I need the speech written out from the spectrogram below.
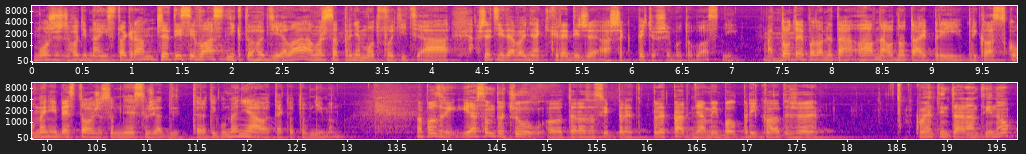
môžeš hodiť na Instagram, že ty si vlastník toho diela a môžeš sa pri ňom odfotiť a, a všetci dávajú nejaký kredit, že a však Peťo Šebo to vlastní. A toto je podľa mňa tá hlavná hodnota aj pri, pri klasickom umení, bez toho, že som nie som žiadny teoretik umenia, ale tak toto vnímam. No pozri, ja som to čul e, teraz asi pred, pred pár dňami, bol príklad, že Quentin Tarantino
